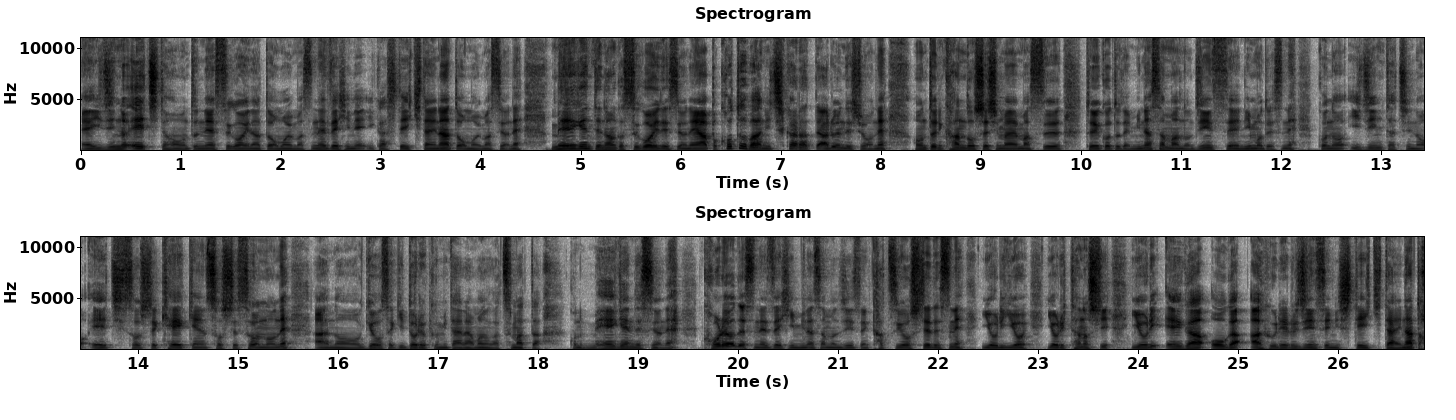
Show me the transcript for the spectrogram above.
えー偉人の英知って本当にね、すごいなと思いますね。ぜひね、活かしていきたいなと思いますよね。名言ってなんかすごいですよね。やっぱ言葉に力ってあるんでしょうね。本当に感動してしまいます。ということで皆様の人生にもですね、この偉人たちの英知、そして経験、そしてそのね、あの、業績、努力みたいなものが詰まった、この名言ですよね。これをですね、ぜひ皆様の人生に活用してですね、より良い、より楽しい、より笑顔が溢れる人生にしていきたいなと、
